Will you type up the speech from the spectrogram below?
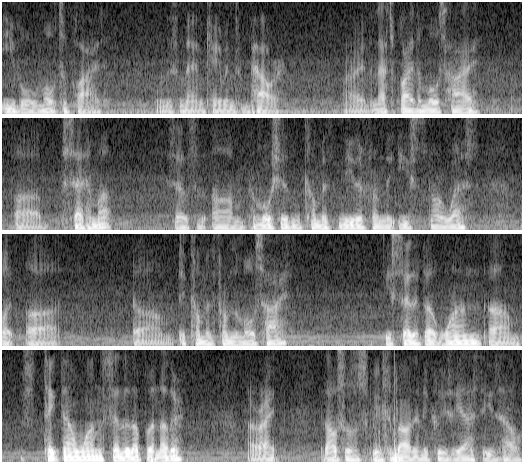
evil multiplied when this man came into power. All right, and that's why the Most High uh, set him up. says, um, promotion cometh neither from the east nor west, but uh, um, it cometh from the Most High. He set it up one, um, take down one, send it up another. All right. It also speaks about in Ecclesiastes how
